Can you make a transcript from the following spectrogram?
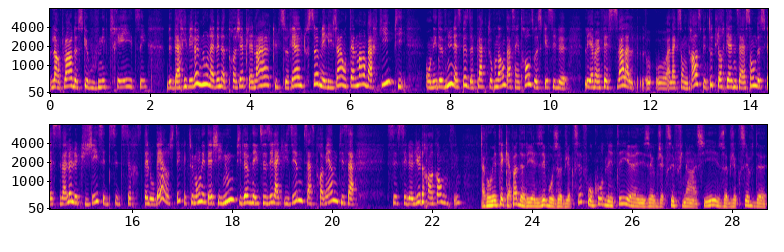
l'ampleur de ce que vous venez de créer, tu sais, d'arriver là, nous, on avait notre projet plein air, culturel, tout ça, mais les gens ont tellement embarqué, puis on est devenu une espèce de plaque tournante à Sainte-Rose, parce que c'est le, là, il y avait un festival à, à l'Action de grâce, puis toute l'organisation de ce festival-là, le QG, c'était l'auberge, tu sais, fait que tout le monde était chez nous, puis là, venait utiliser la cuisine, puis ça se promène, puis ça, c'est c'est le lieu de rencontre, tu sais. Avez-vous été capable de réaliser vos objectifs au cours de l'été, euh, les objectifs financiers, les objectifs de,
